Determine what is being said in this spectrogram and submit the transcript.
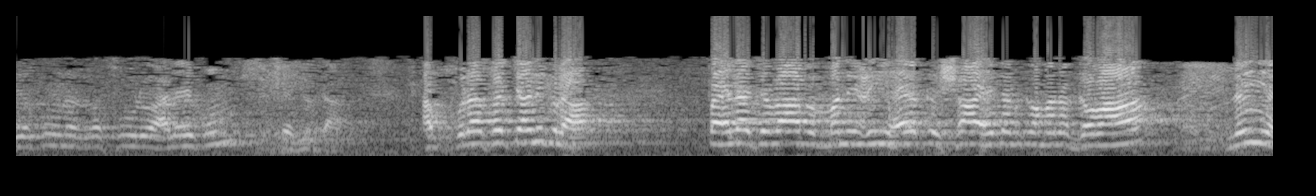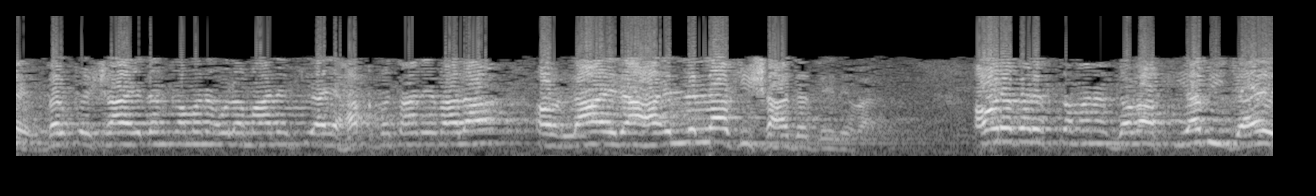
یقون رسول علیکم شہیدہ اب خلاصہ کیا نکلا؟ پہلا جواب منعی ہے کہ شاہدن کا من گواہ نہیں ہے، بلکہ شاہدن کا من علماء نے کیا ہے، حق بتانے والا اور لا الہ الا اللہ کی شہادت دینے والا۔ اور اگر اس کا من گواہ کیا بھی جائے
